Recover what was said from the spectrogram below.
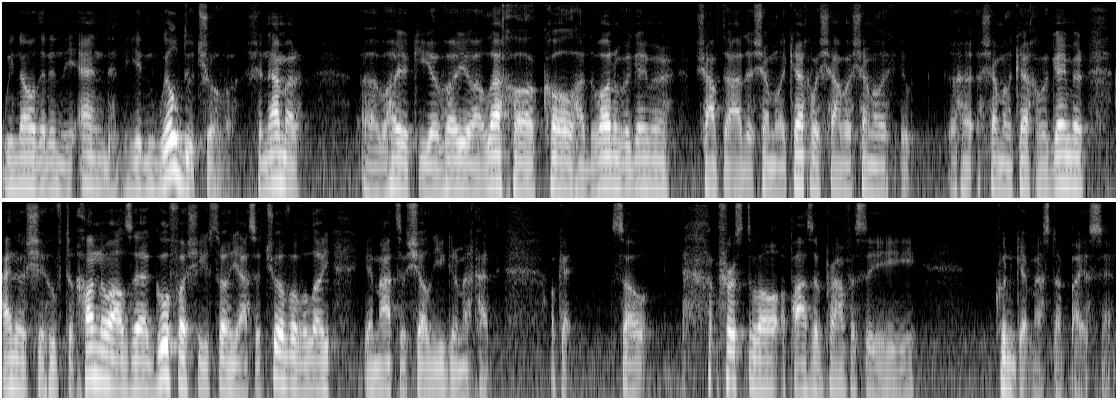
We know that in the end, the Yidden will do tshuva. Alecha kol hadvarim shavta gufa yematzav shel. Okay, so first of all, a positive prophecy couldn't get messed up by a sin.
